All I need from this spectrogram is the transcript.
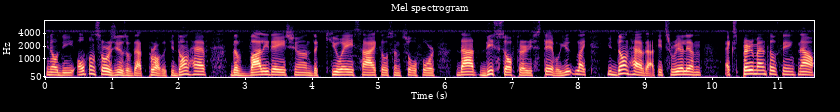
you know, the open source use of that product. You don't have the validation, the QA cycles, and so forth. That this software is stable. You like you don't have that. It's really an experimental thing. Now,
